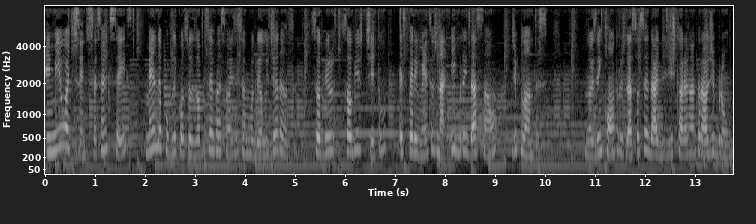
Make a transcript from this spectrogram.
Em 1866, Mendel publicou suas observações e seu modelo de herança, sob o, sob o título Experimentos na Hibridação de Plantas, nos encontros da Sociedade de História Natural de Brum.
